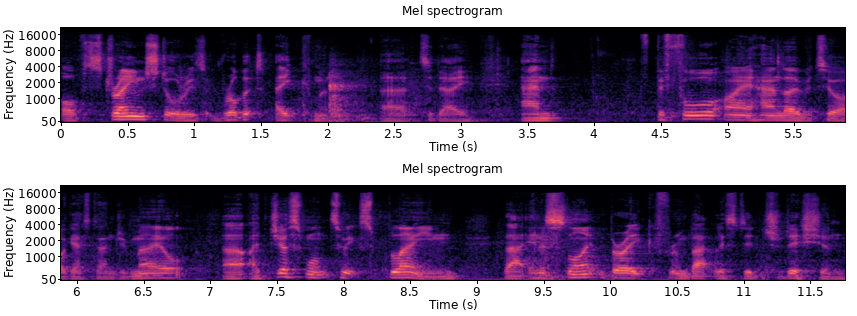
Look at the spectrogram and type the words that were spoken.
of Strange Stories, Robert Aickman, uh, today. And before I hand over to our guest Andrew Male, uh, I just want to explain that in a slight break from backlisted tradition,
